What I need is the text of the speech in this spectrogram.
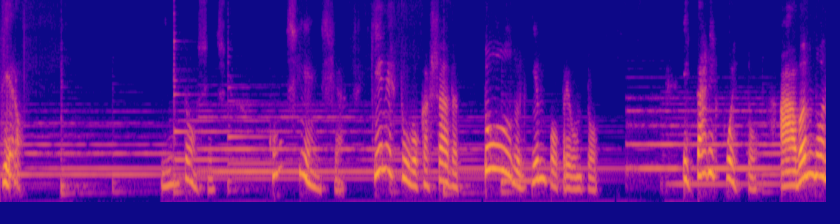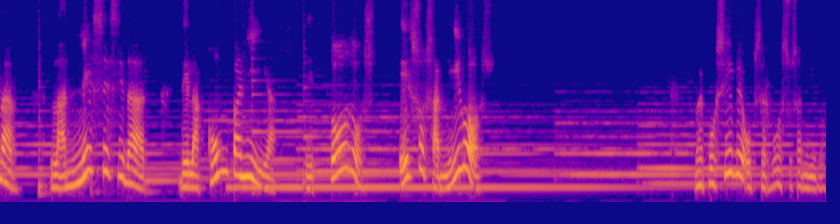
quiero. Y entonces, conciencia, ¿quién estuvo callada todo el tiempo? preguntó. ¿Estás dispuesto a abandonar la necesidad de la compañía de todos esos amigos? No es posible, observó a sus amigos,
